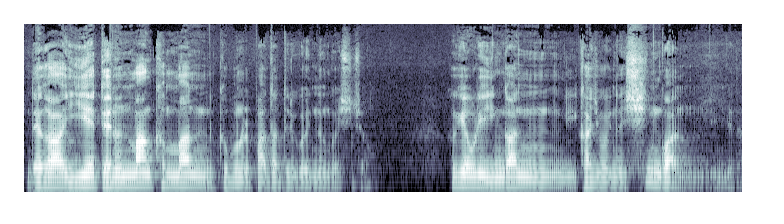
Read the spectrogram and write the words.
내가 이해되는 만큼만 그분을 받아들이고 있는 것이죠. 그게 우리 인간이 가지고 있는 신관입니다.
